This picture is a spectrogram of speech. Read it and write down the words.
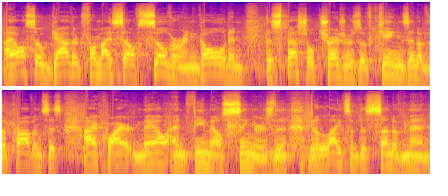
I also gathered for myself silver and gold and the special treasures of kings and of the provinces. I acquired male and female singers, the delights of the Son of Men,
